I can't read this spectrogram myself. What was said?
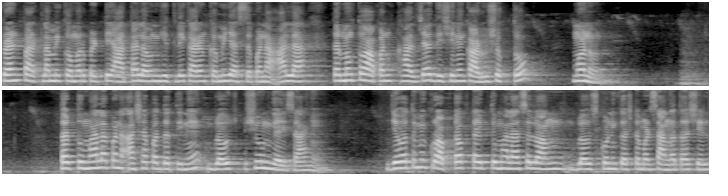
फ्रंट पार्टला मी कमरपट्टी आता लावून घेतली कारण कमी जास्तपणा आला. तर मग तो आपण खालच्या दिशेने काढू शकतो. म्हणून. तर तुम्हाला पण अशा पद्धतीने ब्लाऊज शिवून घ्यायचा आहे. जेव्हा तुम्ही क्रॉप टॉप टाईप तुम्हाला असं लॉंग ब्लाऊज कोणी कस्टमर सांगत असेल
